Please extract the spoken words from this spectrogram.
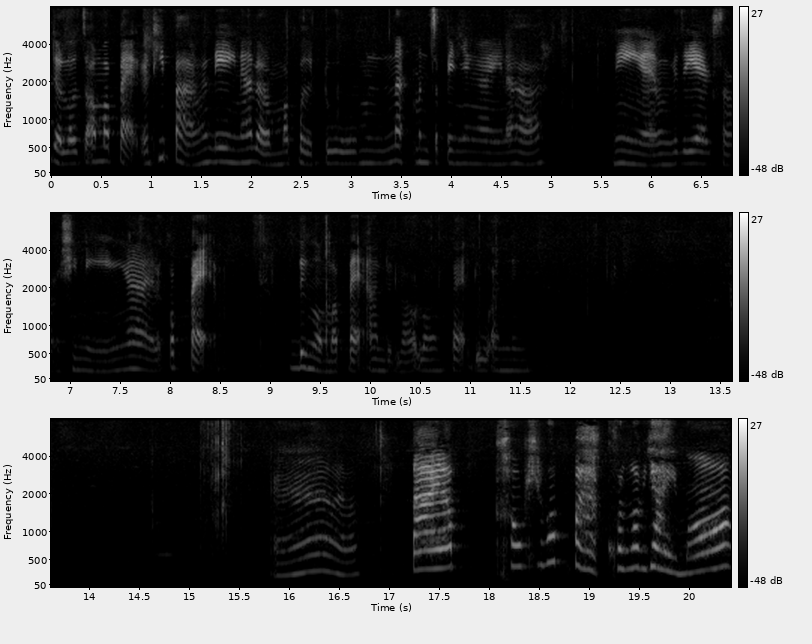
เดี๋ยวเราจะเอามาแปะกันที่ปากนั่นเองนะ เดี๋ยวามาเปิดดูมันนะมันจะเป็นยังไงนะคะ นี่ไงมันก็จะแยกสองชิ้นนี้ง่าย แล้วก็แปะ ดึงออกมาแปะอันเดี๋ยวเราลองแปะดูอันนึงอ่าแล้วตายแล้วเขาคิดว่าปากคนเราใหญ่มาก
